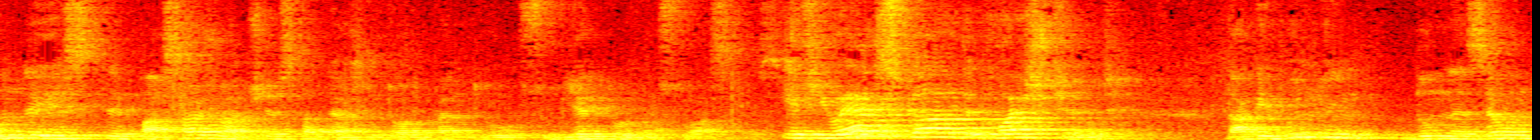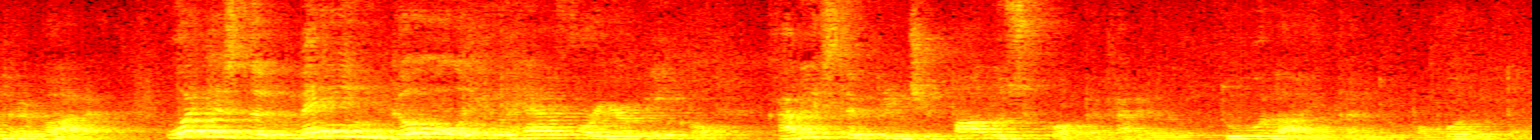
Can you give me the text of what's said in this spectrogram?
unde este pasajul acesta de ajutor pentru subiectul nostru astăzi. If you ask God the question, Dacă îi pui lui Dumnezeu întrebarea, what is the main goal you have for your people? Care este principalul scop pe care tu îl ai pentru poporul tău?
